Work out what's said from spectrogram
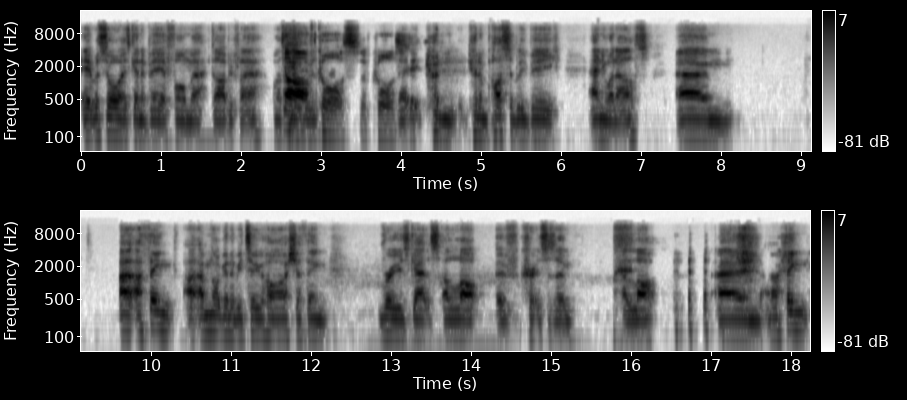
It was always going to be a former Derby player. oh, of course, of course. It couldn't couldn't possibly be anyone else. Um, I, I think I, am not going to be too harsh. I think Roos gets a lot of criticism, a lot, um, and I think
